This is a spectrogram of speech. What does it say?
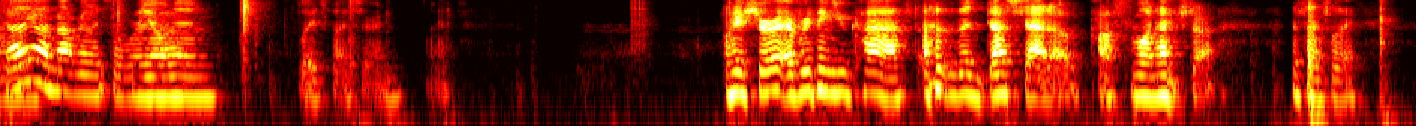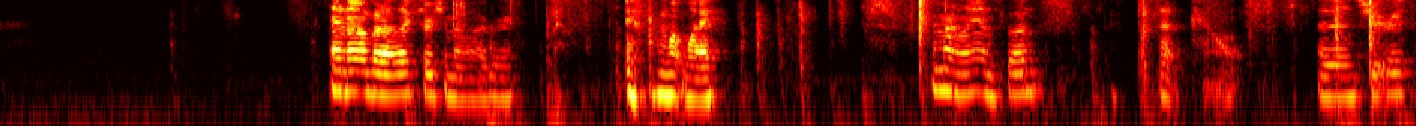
Thalia, I'm not really so worried about. Leonin, Blade Splicer, and Land. Are you sure everything you cast other than Death Shadow costs one extra? Essentially. I know, but I like searching my library. In what way? For my lands, bud. That count. And then Street Wraith.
